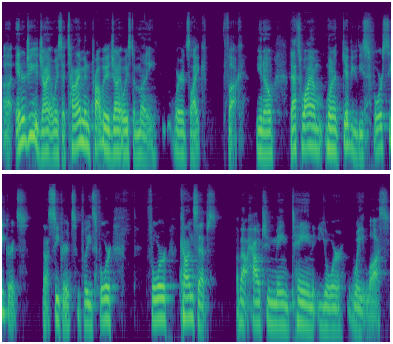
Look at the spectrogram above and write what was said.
uh, energy, a giant waste of time, and probably a giant waste of money. Where it's like, fuck, you know. That's why I'm going to give you these four secrets, not secrets, these four four concepts about how to maintain your weight loss.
